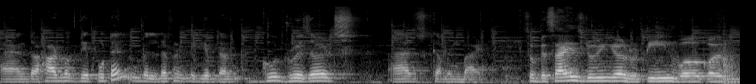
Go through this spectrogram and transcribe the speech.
and the hard work they put in will definitely give them good results as coming by. So besides doing your routine work or,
